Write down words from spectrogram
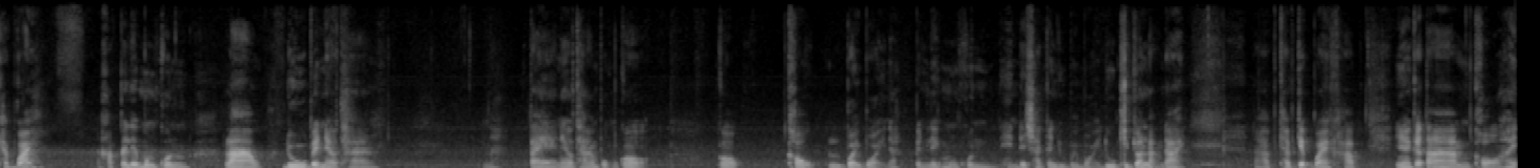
แคปไว้นะครับไปนเลขมงคลลาวดูเป็นแนวทางนะแต่แนวทางผมก็ก็เข้าบ่อยๆนะเป็นเลขมงคลเห็นได้ชัดกันอยู่บ่อยๆ ดูคลิปย้อนหลังได้นะครับแคปเก็บไว้ครับยังไงก็ตามขอให้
